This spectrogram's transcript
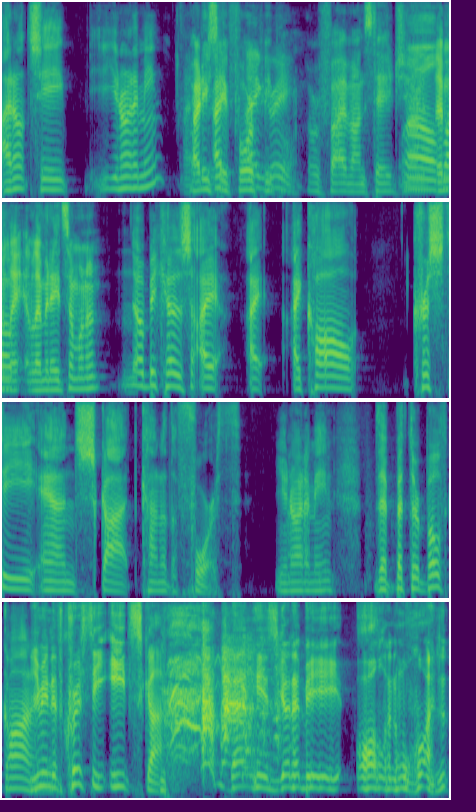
I don't see, you know what I mean? Why do you say I- four I agree. people or five on stage? Well, eliminate, well- eliminate someone on? No, because I I I call Christie and Scott kind of the fourth. You know what I mean? That, but they're both gone. You mean if Christie eats Scott, then he's gonna be all in one.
